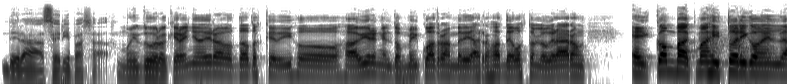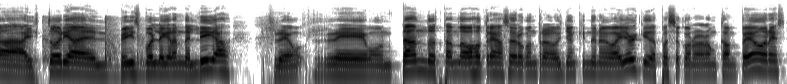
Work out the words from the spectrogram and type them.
de la serie pasada. Muy duro. Quiero añadir a los datos que dijo Javier. En el 2004 las medidas rojas de Boston lograron el comeback más histórico en la historia del béisbol de grandes ligas. re- remontando, estando abajo 3 a 0 contra los Yankees de Nueva York y después se coronaron campeones.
